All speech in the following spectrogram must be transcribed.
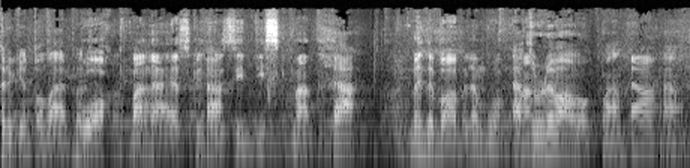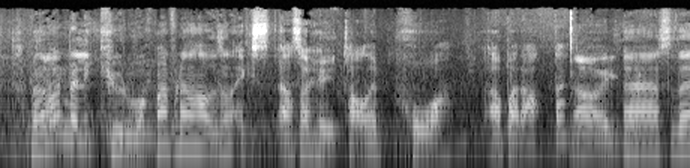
trykket på der. på Walkman, ja, jeg skulle si Discman. Ja. Men det var vel en Walkman? Jeg tror det var en Walkman. Ja. Men det var en veldig kul Walkman, for den hadde sånn altså, høyttaler på apparatet. Ja. Eh, så det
